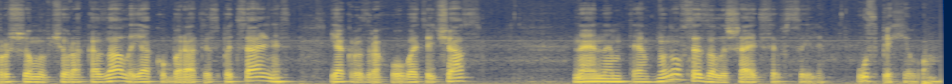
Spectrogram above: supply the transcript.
про що ми вчора казали, як обирати спеціальність, як розраховувати час на НМТ. Воно все залишається в силі. Успіхів вам!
